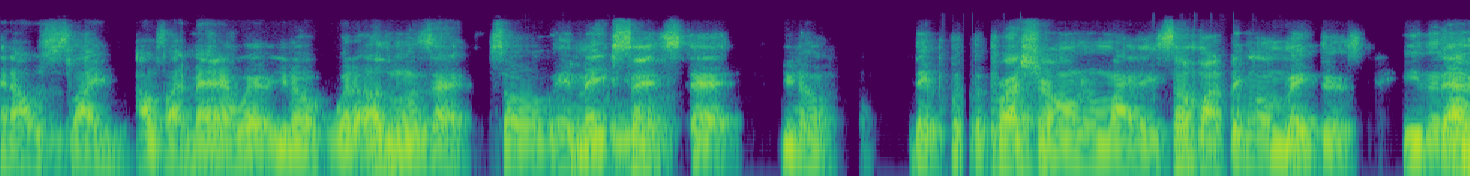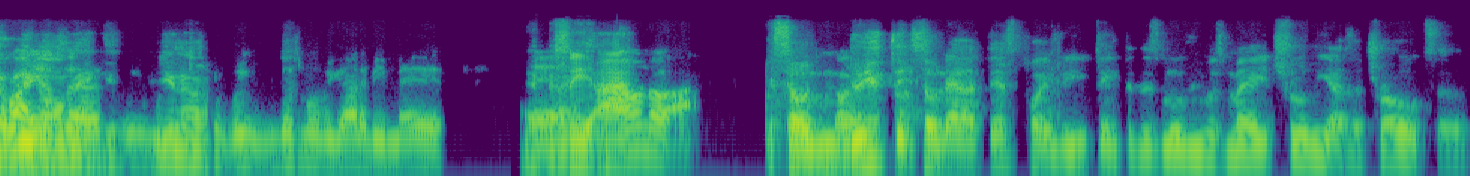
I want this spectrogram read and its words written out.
And I was just like, I was like, man, where you know where the other ones at? So it mm-hmm. makes sense that you know they put the pressure on them like hey, somebody gonna make this. Either that or we gonna make it. You know, we, this movie got to be made. And See, I, I don't know. So do you think? So now at this point, do you think that this movie was made truly as a troll to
